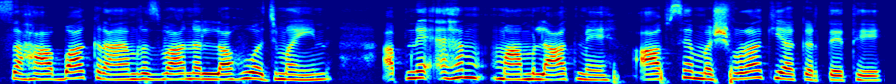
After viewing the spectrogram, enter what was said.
सहाबा कराम रजवान अल्लाह अजमैन अपने अहम मामलात में आपसे मशवरा किया करते थे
